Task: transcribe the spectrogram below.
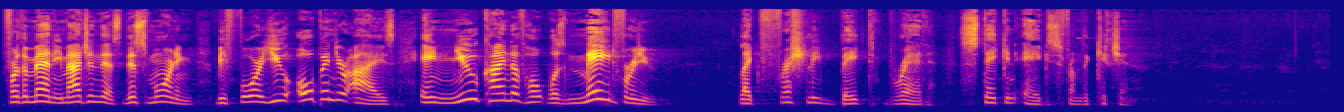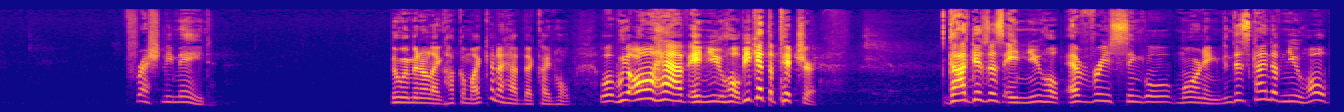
For the men, imagine this this morning, before you opened your eyes, a new kind of hope was made for you, like freshly baked bread, steak and eggs from the kitchen. Freshly made. The women are like, How come I cannot have that kind of hope? Well, we all have a new hope. You get the picture. God gives us a new hope every single morning. And this kind of new hope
